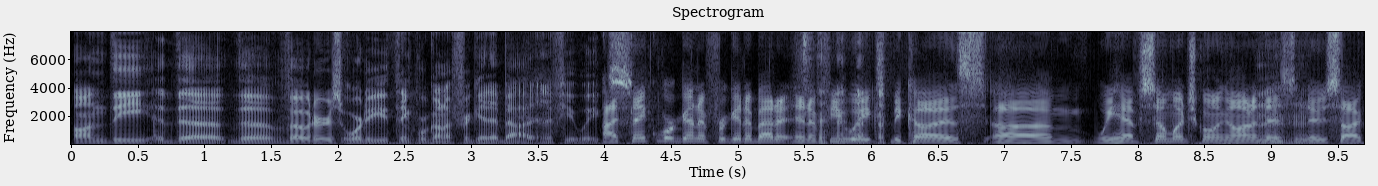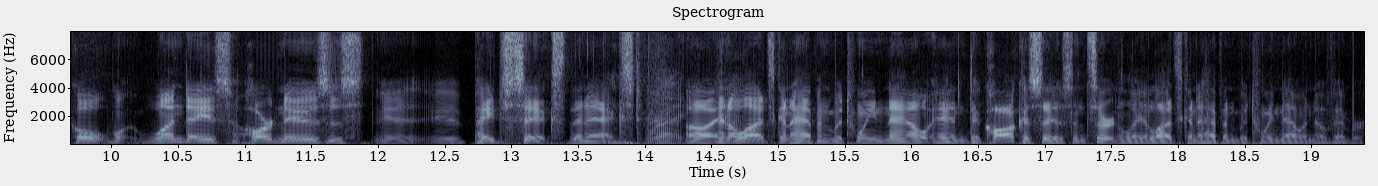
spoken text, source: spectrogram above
On the the the voters, or do you think we're going to forget about it in a few weeks? I think we're going to forget about it in a few weeks because um, we have so much going on in this Mm-hmm. news cycle. W- one day's hard news is uh, page six the next. Right. Uh, and a Mhm. lot's going to happen between now and the caucuses, and certainly a lot's going to happen between now and November.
